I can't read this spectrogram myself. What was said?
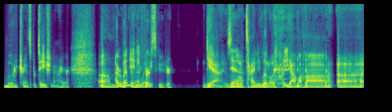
mode of transportation out here. Um, I remember anyway, that first scooter. Yeah, it was yeah. a little tiny little Yamaha uh,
